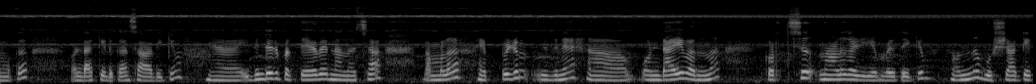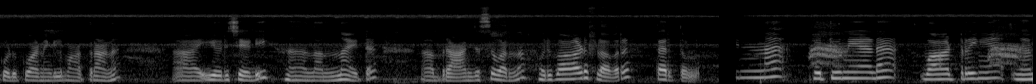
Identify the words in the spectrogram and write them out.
നമുക്ക് ഉണ്ടാക്കിയെടുക്കാൻ സാധിക്കും. ഇതിന്റെ ഒരു പ്രത്യേകത എന്താണെന്ന് വെച്ചാൽ നമ്മൾ എപ്പോഴും ഇതിനെ ഉണ്ടായി വന്ന് കുറച്ച് നാൾ കഴിയുമ്പോഴത്തേക്കും ഒന്ന് ബുഷാക്കി കൊടുക്കുകയാണെങ്കിൽ മാത്രമാണ് ഈ ഒരു ചെടി നന്നായിട്ട് ബ്രാഞ്ചസ് വന്ന് ഒരുപാട് ഫ്ലവർ തരത്തുള്ളൂ. പിന്നെ പെറ്റൂണിയയുടെ വാട്ടറിങ് ഞാൻ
